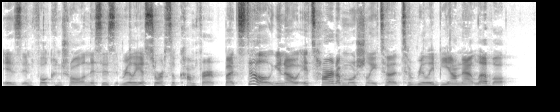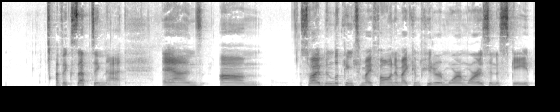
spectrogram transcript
is in full control and this is really a source of comfort. But still you know it's hard emotionally to to really be on that level of accepting that. And um so I've been looking to my phone and my computer more and more as an escape.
